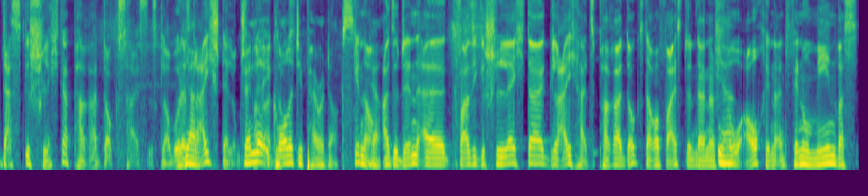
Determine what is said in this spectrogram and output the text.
Das Geschlechterparadox heißt es, glaube ich, oder das ja, Gleichstellungsparadox. Gender Equality Paradox. Genau, ja. also denn äh, quasi Geschlechtergleichheitsparadox, darauf weist du in deiner Show ja. auch hin, ein Phänomen, was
